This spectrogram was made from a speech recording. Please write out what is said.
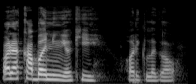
Olha a cabaninha aqui. Olha que legal.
